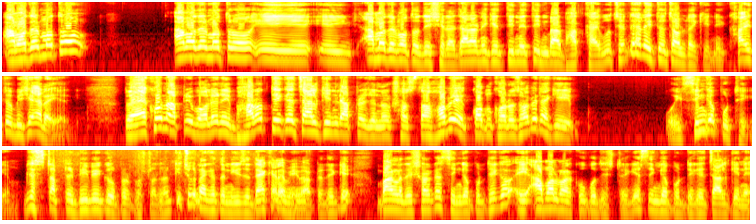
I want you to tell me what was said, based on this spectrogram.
আমাদের মতো আমাদের মতো এই এই আমাদের মতো দেশেরা, যারা নাকি তিনে তিনবার ভাত খায়, বুঝছেন? এরাই তো চালটা কিনি খাই তো বেশি, এরাই আর কি। তো এখন আপনি বলেন, এই ভারত থেকে চাল কিনলে আপনার জন্য সস্তা হবে, কম খরচ হবে নাকি ওই সিঙ্গাপুর থেকে জাস্ট আপনার বিবেকের উপর প্রশ্ন করলাম। কিছুক্ষণ আগে তো নিউজে দেখালাম আমি আপনাদেরকে, বাংলাদেশ সরকার সিঙ্গাপুর থেকে এই আবাল মার্ক উপদেষ্টা গিয়ে সিঙ্গাপুর থেকে চাল কিনে,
